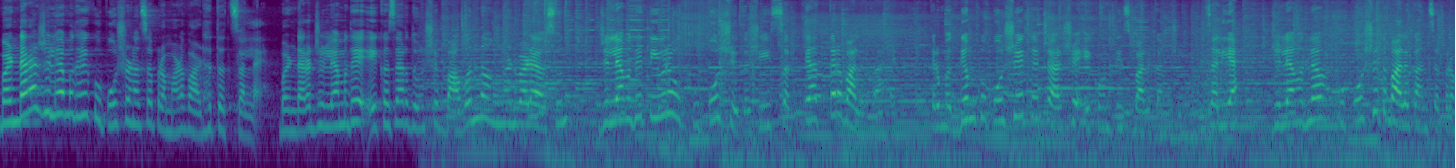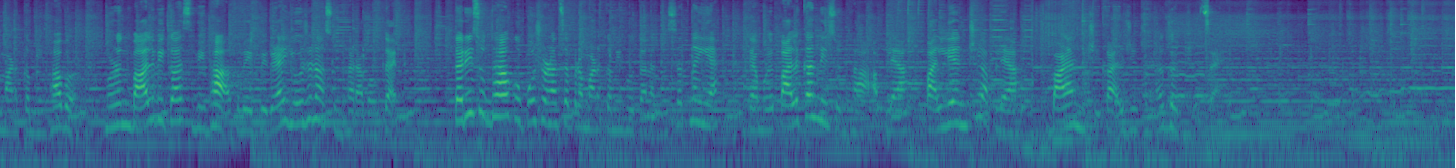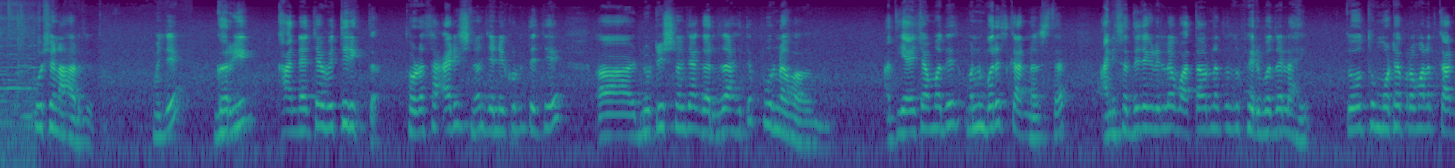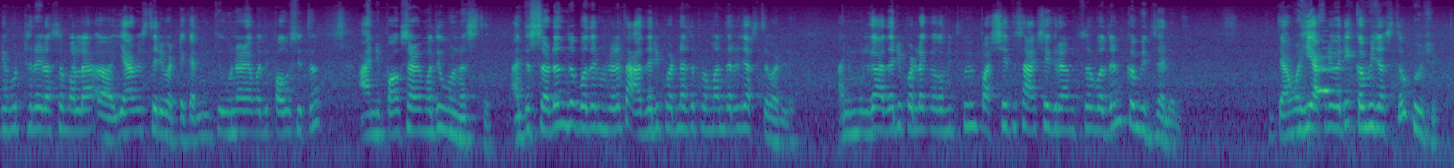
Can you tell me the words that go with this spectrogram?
भंडारा जिल्ह्यामध्ये कुपोषणाचं प्रमाण वाढतच चाललंय. भंडारा जिल्ह्यामध्ये एक हजार दोनशे बावन्न अंगणवाड्या असून जिल्ह्यामध्ये तीव्र कुपोषित अशी सत्याहत्तर बालकं आहेत. तर मध्यम कुपोषित चारशे एकोणतीस बालकांची नोंद झाली आहे. जिल्ह्यामधलं कुपोषित बालकांचं प्रमाण कमी व्हावं म्हणून बाल विकास विभाग वेगवेगळ्या योजना सुद्धा राबवत आहे. तरी सुद्धा कुपोषणाचं प्रमाण कमी होताना दिसत नाहीये. त्यामुळे पालकांनी सुद्धा आपल्या पाल्यांची आपल्या बाळांची काळजी घेणं गरजेचं आहे. पोषण आहार देतो. म्हणजे घरी खाण्याच्या व्यतिरिक्त थोडासा ॲडिशनल जेणेकरून त्याचे न्यूट्रिशनल ज्या गरजा आहेत ते पूर्ण व्हावे म्हणून. आता याच्यामध्ये म्हणून बरेच कारणं असतात. आणि सध्याच्या घडीला वातावरणाचा जो फेरबदल आहे तो तो मोठ्या प्रमाणात कारणीभूत ठरेल असं मला यावेळेस तरी वाटते. कारण की उन्हाळ्यामध्ये पाऊस येतं आणि पावसाळ्यामध्ये ऊन असते. आणि जर सडन जो बदल म्हटलं तर आजारी पडण्याचं प्रमाण जरा जास्त वाढलं आहे आणि मुलगा आजारी पडला का कमीत कमी पाचशे ते सहाशे ग्रॅमचं वजन कमीच झालेलं आहे. त्यामुळे ही आकडेवारी कमी जास्त होऊ शकते.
